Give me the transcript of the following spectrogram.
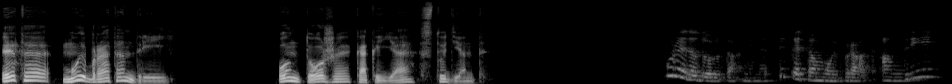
Это мой брат Андрей. Он тоже, как и я, студент. Burada doğru tahmin ettik. Это мой брат Андрей.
